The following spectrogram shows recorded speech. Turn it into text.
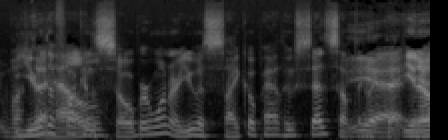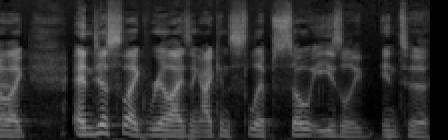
What You're the, hell? fucking sober one. Are you a psychopath who says something like that? You know, like, and just like realizing I can slip so easily into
